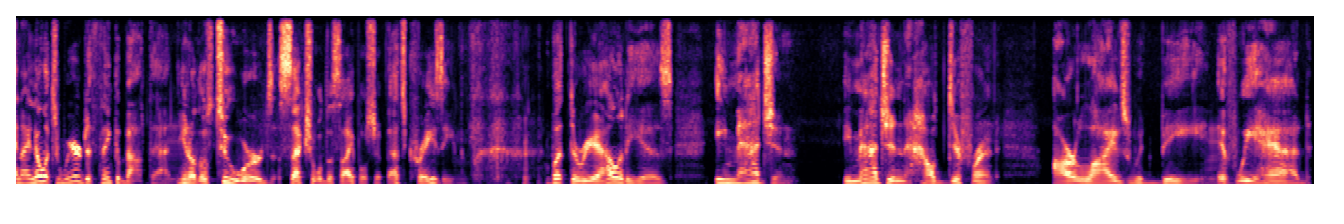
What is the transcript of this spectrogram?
And I know it's weird to think about that. You mm. know, those two words, sexual discipleship, that's crazy. Mm. but the reality is, imagine, imagine how different our lives would be if mm. we had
